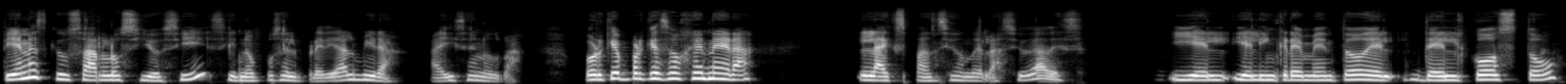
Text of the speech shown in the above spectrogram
tienes que usarlo sí o sí, si no, pues el predial, mira, ahí se nos va. ¿Por qué? Porque eso genera la expansión de las ciudades y el, y el incremento del, del costo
